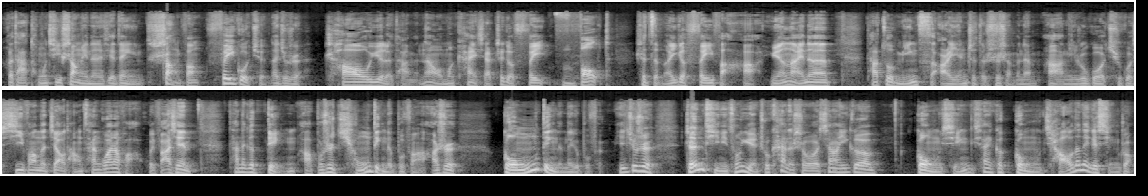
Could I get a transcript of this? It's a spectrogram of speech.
和它同期上映的那些电影上方飞过去，那就是超越了他们。那我们看一下这个飞 vault 是怎么一个飞法啊？原来呢，它做名词而言指的是什么呢？啊，你如果去过西方的教堂参观的话，会发现它那个顶啊，不是穹顶的部分啊，而是拱顶的那个部分，也就是整体你从远处看的时候，像一个拱形，像一个拱桥的那个形状。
